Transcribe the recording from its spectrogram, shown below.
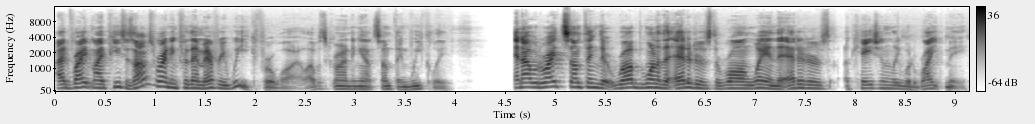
I'd write my pieces. I was writing for them every week for a while. I was grinding out something weekly. And I would write something that rubbed one of the editors the wrong way, and the editors occasionally would write me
